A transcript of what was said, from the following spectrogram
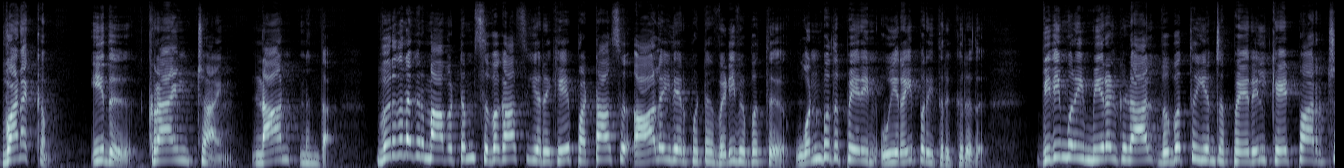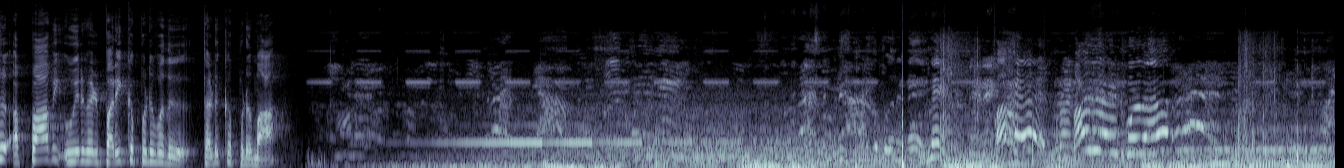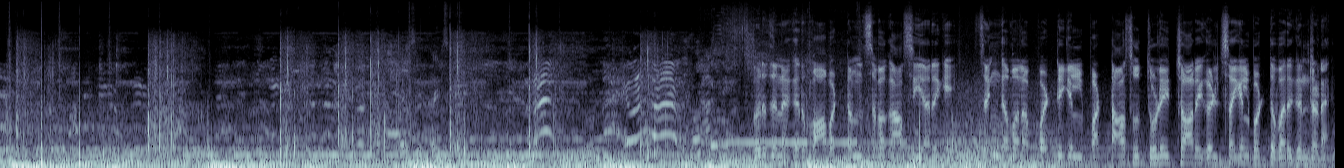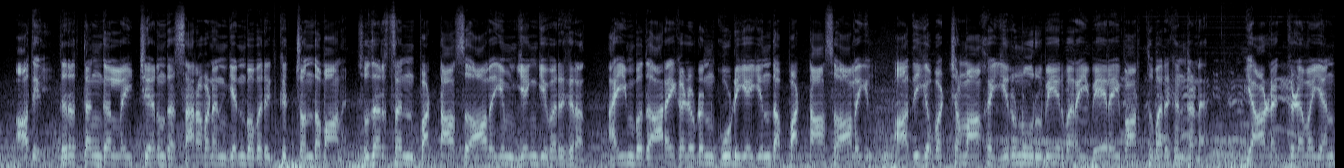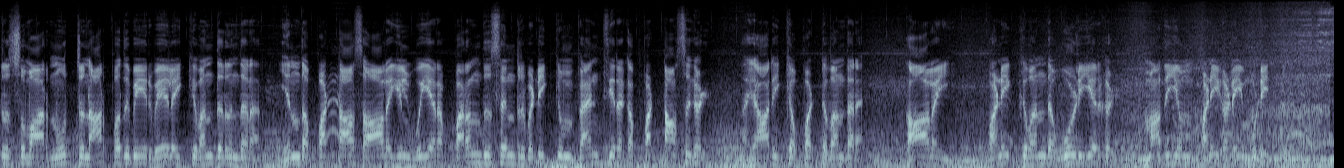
வணக்கம். இது crime time நான் நந்தா. விருதுநகர் மாவட்டம் சிவகாசி அருகே பட்டாசு ஆலையில் ஏற்பட்ட வெடி விபத்து ஒன்பது பேரின் உயிரை பறித்திருக்கிறது. விதிமுறை மீறல்களால் விபத்து என்ற பெயரில் கேட்பாரற்று அப்பாவி உயிர்கள் பறிக்கப்படுவது தடுக்கப்படுமா? என்ன சிவகாசி அருகே செங்கமலப்பட்டியில் பட்டாசு தொழிற்சாலைகள் செயல்பட்டு வருகின்றன. அதில் திருத்தங்கல்லைச் சேர்ந்த சரவணன் என்பவருக்கு சொந்தமான சுதர்சன் பட்டாசு ஆலையும் இயங்கி வருகிறது. ஐம்பது அறைகளுடன் கூடிய இந்த பட்டாசு ஆலையில் அதிகபட்சமாக இருநூறு பேர் வரை வேலை பார்த்து வருகின்றனர். வியாழக்கிழமை அன்று சுமார் நூற்று நாற்பது பேர் வேலைக்கு வந்திருந்தனர். இந்த பட்டாசு ஆலையில் உயர பறந்து சென்று வெடிக்கும் பேன்சிரக பட்டாசுகள் தயாரிக்கப்பட்டு வந்தன. காலை பணிக்கு வந்த ஊழியர்கள் மதியம் பணிகளை முடித்து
